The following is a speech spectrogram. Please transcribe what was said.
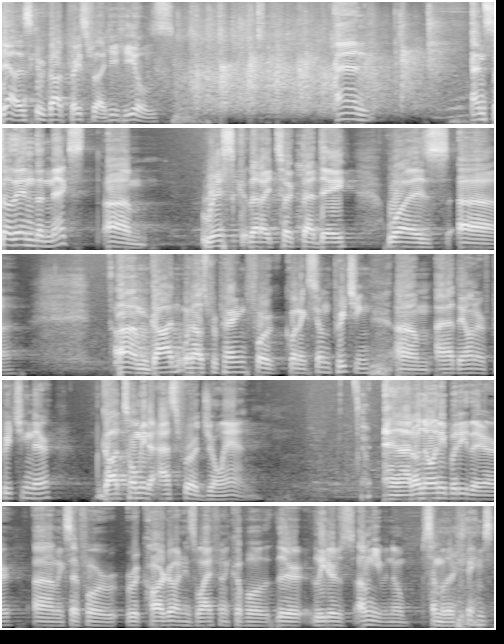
yeah, let's give God praise for that. He heals. And and so then the next. Um, risk that I took that day was uh, um, God, when I was preparing for Conexión preaching, um, I had the honor of preaching there. God told me to ask for a Joanne. And I don't know anybody there um, except for Ricardo and his wife and a couple of their leaders. I don't even know some of their names.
